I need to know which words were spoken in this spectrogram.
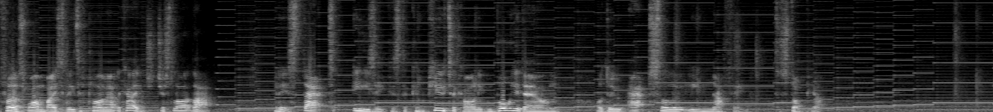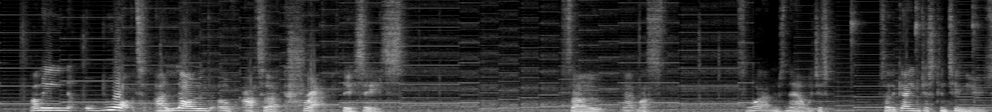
first one basically to climb out the cage, just like that. And it's that easy because the computer can't even pull you down or do absolutely nothing to stop you. I mean, what a load of utter crap this is. So, that must... So what happens now? We just... So the game just continues.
